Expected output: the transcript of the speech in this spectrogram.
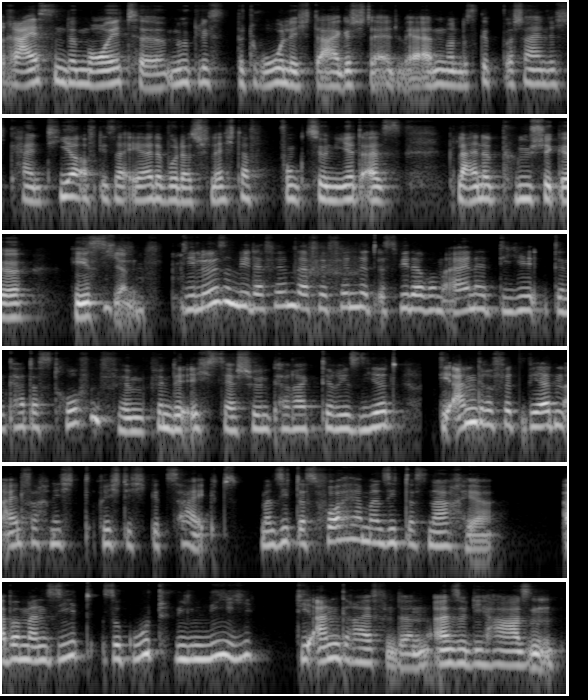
reißende Meute möglichst bedrohlich dargestellt werden. Und es gibt wahrscheinlich kein Tier auf dieser Erde, wo das schlechter funktioniert als kleine plüschige Häschen. Die Lösung, die der Film dafür findet, ist wiederum eine, die den Katastrophenfilm, finde ich, sehr schön charakterisiert. Die Angriffe werden einfach nicht richtig gezeigt. Man sieht das vorher, man sieht das nachher. Aber man sieht so gut wie nie die Angreifenden, also die Hasen.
